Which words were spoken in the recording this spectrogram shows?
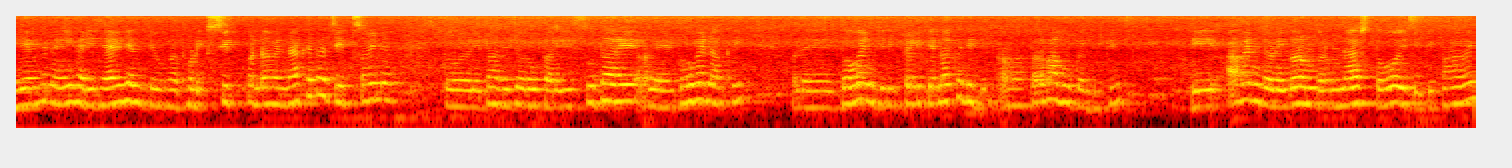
એ છે ને એ હારી આવી ને તેવું થોડીક સીપ બનાવીને નાખેલા ચિપ્સ હોય ને, તો એની ભાવે જો રોપારી સુધારે અને ધોવે નાખી. અને ધોવાઈને જીરીક તરીકે નાખી દીધી. આમાં તરવા મૂકી દીધી. તે આવે ને જાણે ગરમ ગરમ નાસ્તો હોય તે ભાવે.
